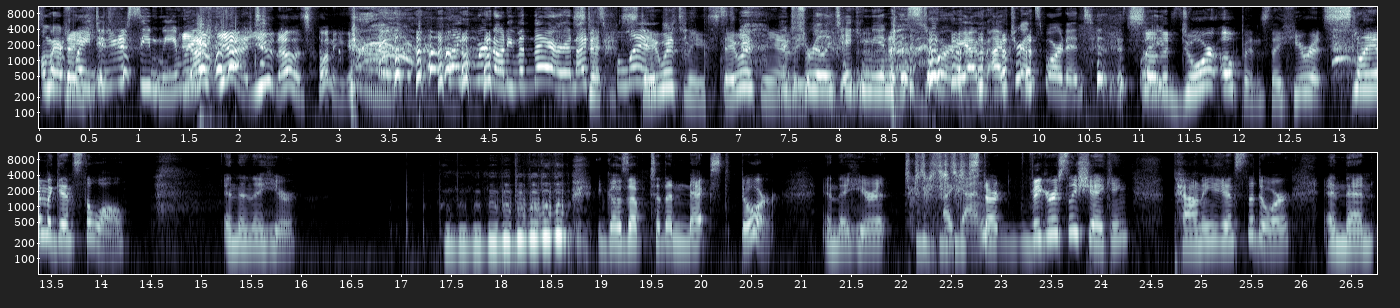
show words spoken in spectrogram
Oh my gosh! They, wait, did you just see me? Yeah, yeah, you. That was funny. like we're not even there, and stay, I just flinched. Stay with me. Stay with me. You're Abi. just really taking me into the story. I'm, I'm transported to this. So place. the door opens. They hear it slam against the wall, and then they hear. It goes up to the next door, and they hear it Again? start vigorously shaking, pounding against the door, and then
